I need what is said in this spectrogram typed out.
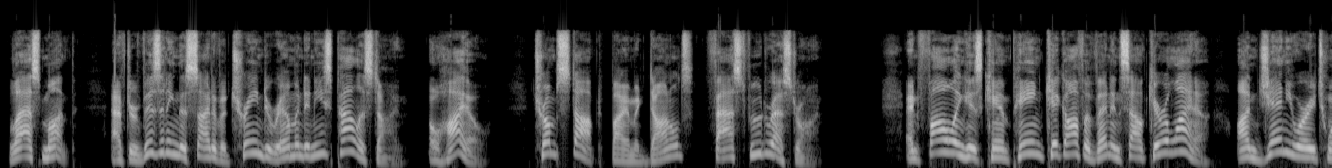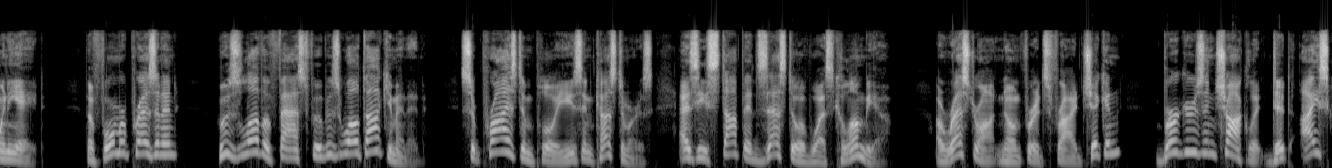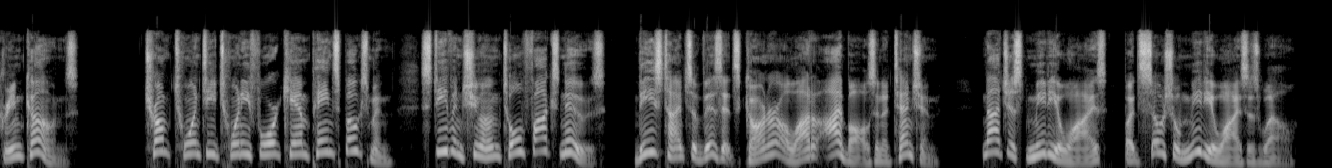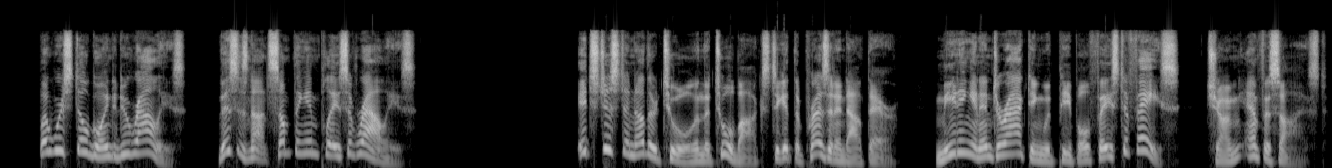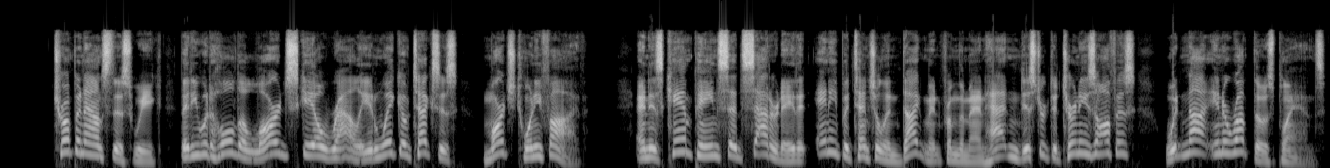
Last month, after visiting the site of a train derailment in East Palestine, Ohio, Trump stopped by a McDonald's fast food restaurant. And following his campaign kickoff event in South Carolina on January 28, the former president, whose love of fast food is well documented, surprised employees and customers as he stopped at Zesto of West Columbia, a restaurant known for its fried chicken, burgers, and chocolate dipped ice cream cones. Trump 2024 campaign spokesman Stephen Cheung told Fox News these types of visits garner a lot of eyeballs and attention, not just media wise, but social media wise as well. But we're still going to do rallies. This is not something in place of rallies. It's just another tool in the toolbox to get the president out there, meeting and interacting with people face to face, Cheung emphasized. Trump announced this week that he would hold a large scale rally in Waco, Texas, March 25, and his campaign said Saturday that any potential indictment from the Manhattan District Attorney's Office would not interrupt those plans.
